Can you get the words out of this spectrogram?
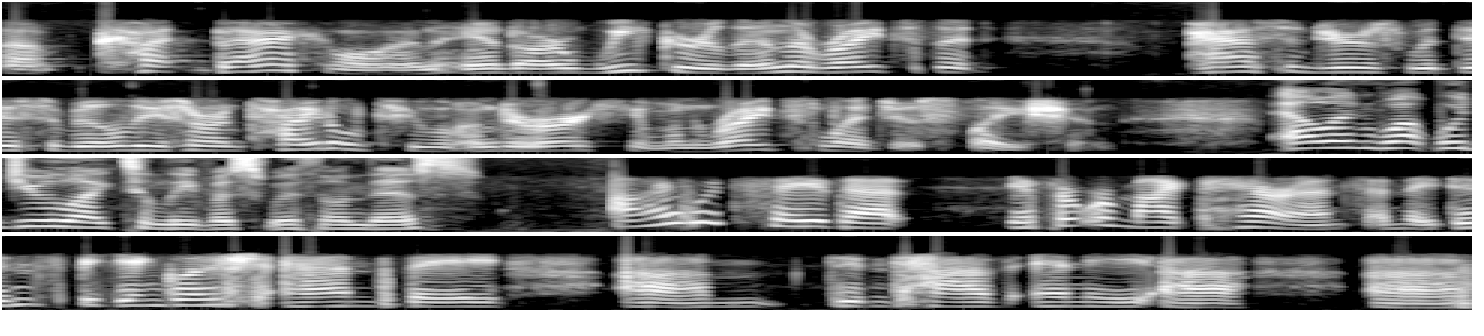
uh, cut back on and are weaker than the rights that passengers with disabilities are entitled to under our human rights legislation. Ellen, what would you like to leave us with on this? I would say that if it were my parents and they didn't speak English and they um, didn't have any uh, uh,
